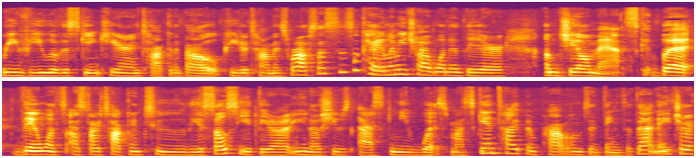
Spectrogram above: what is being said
review of the skincare and talking about Peter Thomas Roth. So I says, okay, let me try one of their um, gel masks. But then once I started talking to the associate there, you know, she was asking me what's my skin type and problems and things of that nature.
